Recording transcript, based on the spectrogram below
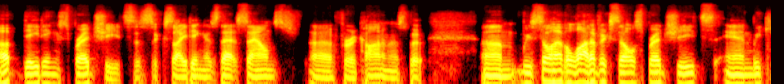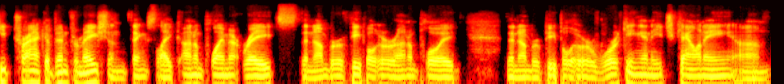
updating spreadsheets, as exciting as that sounds uh, for economists, but um, we still have a lot of Excel spreadsheets and we keep track of information, things like unemployment rates, the number of people who are unemployed, the number of people who are working in each county, um,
